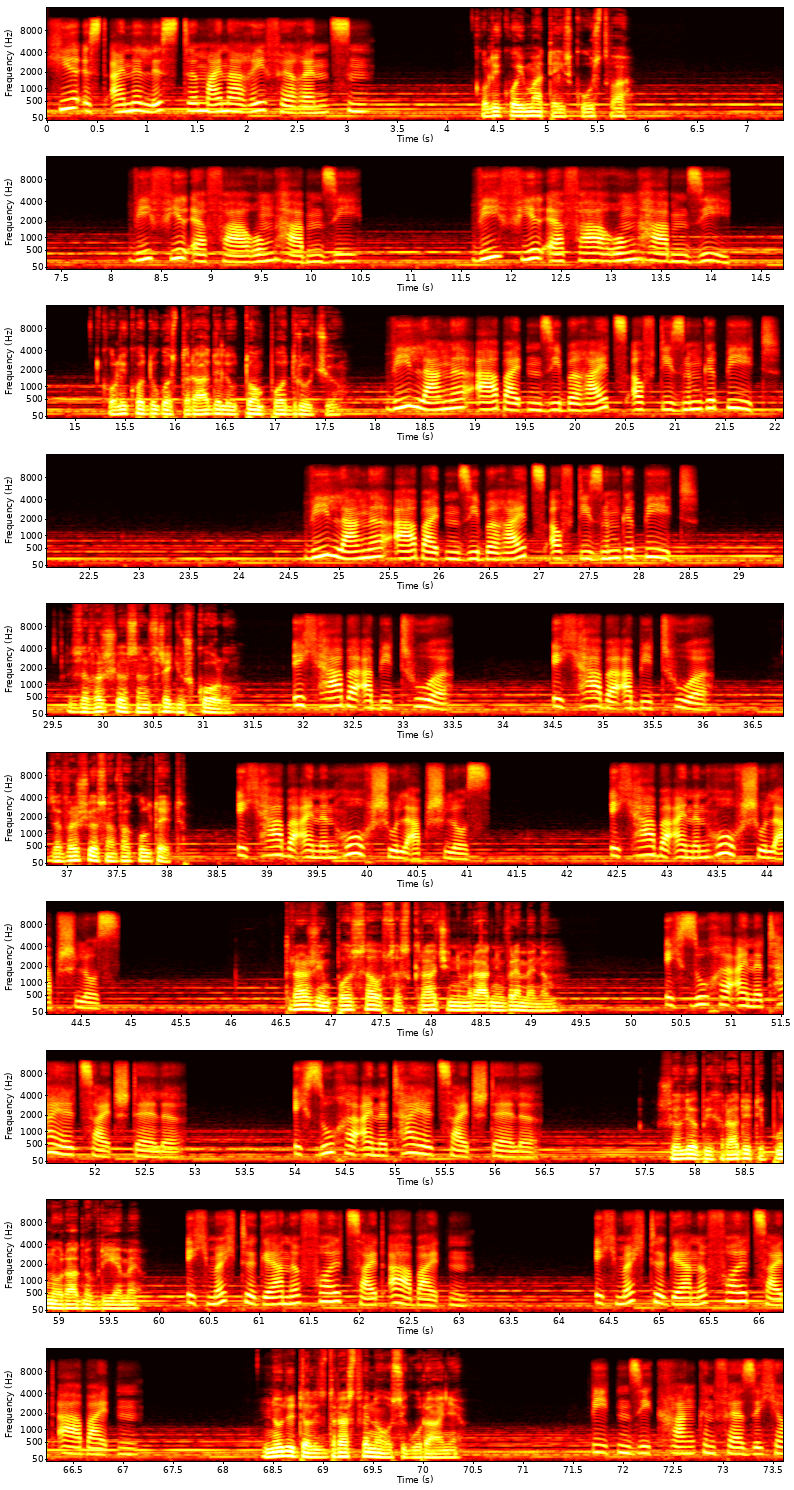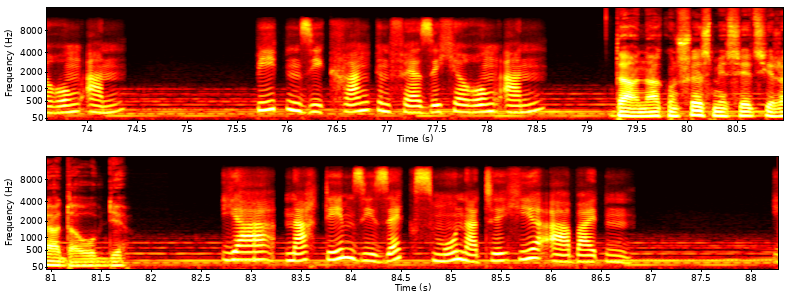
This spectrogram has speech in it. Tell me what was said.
Hier ist eine Liste meiner Referenzen. Koliko imate iskustva? Wie viel Erfahrung haben Sie? Wie viel Erfahrung haben Sie? Koliko dugo ste radili u tom području? Wie lange arbeiten Sie bereits auf diesem Gebiet? Wie lange arbeiten Sie bereits auf diesem Gebiet? Završio sam srednju školu. Ich habe Abitur. Ich habe Abitur. Završio sam fakultet. Ich habe einen Hochschulabschluss. Ich habe einen Hochschulabschluss. Tražim posao sa skraćenim radnim vremenom. Ich suche eine Teilzeitstelle. Ich suche eine Teilzeitstelle. Želio bih raditi puno radno vrijeme. Ich möchte gerne Vollzeit arbeiten. Ich möchte gerne Vollzeit arbeiten. Nudite li zdravstveno osiguranje? Bieten Sie Krankenversicherung an? Bieten Sie Krankenversicherung an? Da, nakon šest mjeseci rada ovdje. Ja, nachdem Sie sechs Monate hier arbeiten.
